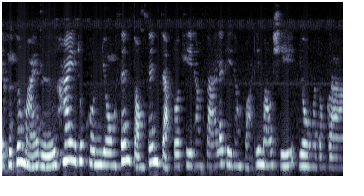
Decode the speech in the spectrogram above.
ษคือเครื่องหมายหรือให้ทุกคนโยงเส้น 2 เส้นจากตัว t ทางซ้ายและ t ทางขวาที่เมาส์ชี้โยงมาตรงกลาง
